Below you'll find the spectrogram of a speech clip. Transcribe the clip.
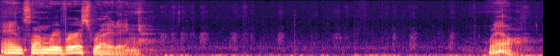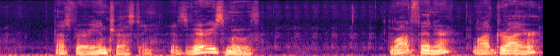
And some reverse writing. Well, that's very interesting. It's very smooth. A lot thinner, a lot drier,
